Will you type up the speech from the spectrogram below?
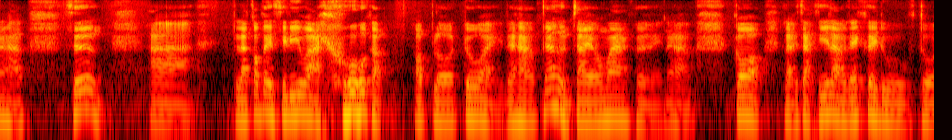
นะครับ ซึ่งอ่า แล้วก็เป็นซีรีส์วายคู่กับออฟโรดด้วยนะครับ น่าสนใจมากๆเลยนะครับ ก็หลังจากที่เราได้เคยดูตัว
